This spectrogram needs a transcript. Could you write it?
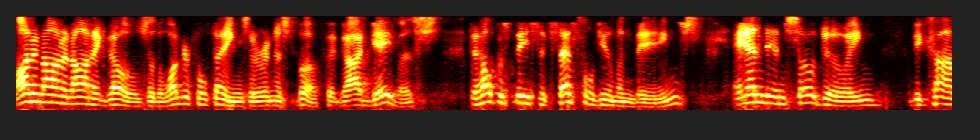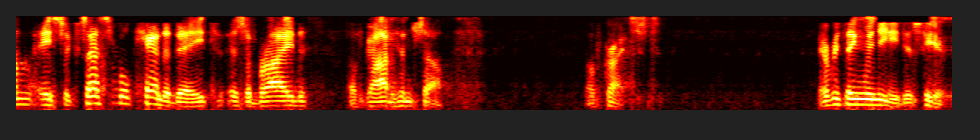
On and on and on it goes of the wonderful things that are in this book that God gave us to help us be successful human beings and in so doing become a successful candidate as a bride of God himself, of Christ. Everything we need is here.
